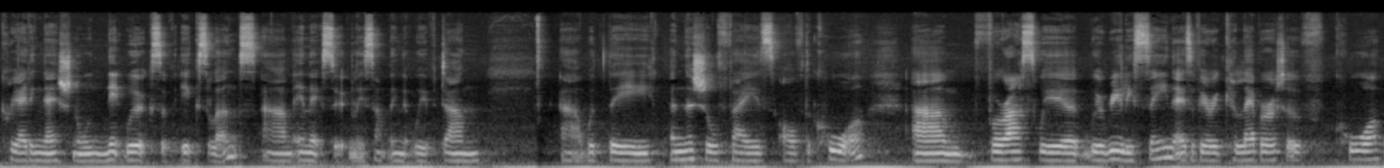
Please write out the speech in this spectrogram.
creating national networks of excellence, um, and that's certainly something that we've done uh, with the initial phase of the core. Um, for us, we're, we're really seen as a very collaborative core.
